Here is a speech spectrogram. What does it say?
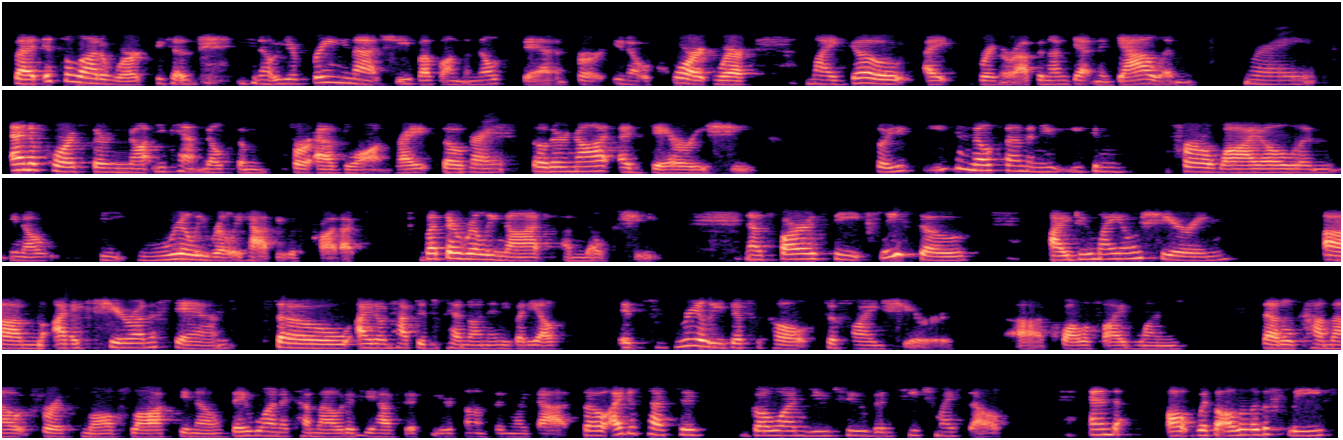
But it's a lot of work because you know you're bringing that sheep up on the milk stand for you know a quart where my goat i bring her up and i'm getting a gallon. Right. And of course they're not you can't milk them for as long right? So right. so they're not a dairy sheep. So you you can milk them and you you can for a while and you know be really really happy with product but they're really not a milk sheep now as far as the fleece goes i do my own shearing um, i shear on a stand so i don't have to depend on anybody else it's really difficult to find shearers uh, qualified ones that'll come out for a small flock. You know, they want to come out if you have 50 or something like that. So I just had to go on YouTube and teach myself. And all, with all of the fleece,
